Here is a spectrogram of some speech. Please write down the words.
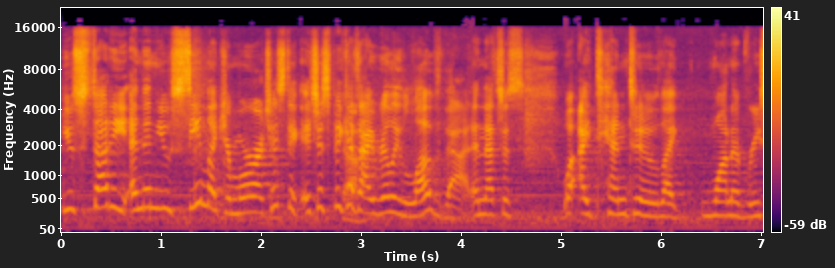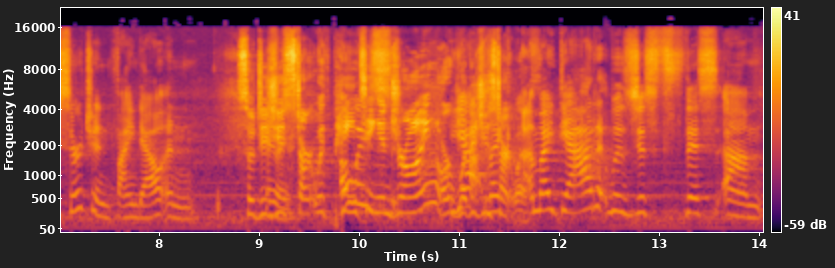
You study, and then you seem like you're more artistic. It's just because Yeah. I really love that, and that's just what I tend to like want to research and find out. And So, did you start with painting Always- and drawing, or what did you like, start with? My dad was just this um,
